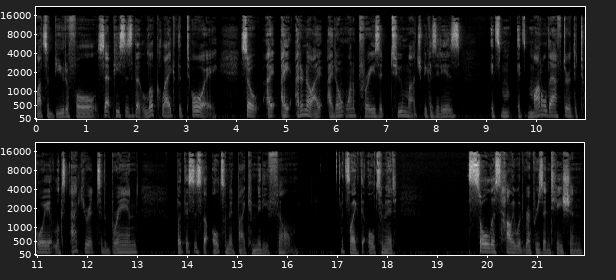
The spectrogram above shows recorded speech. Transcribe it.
lots of beautiful set pieces that look like the toy. So I, I, I don't know. I, I don't want to praise it too much because it is, it's it's modeled after the toy. It looks accurate to the brand, but this is the ultimate by committee film. It's like the ultimate soulless Hollywood representation,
